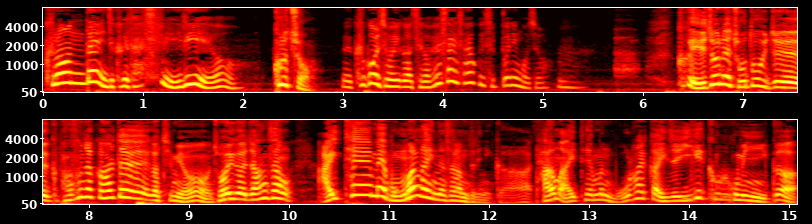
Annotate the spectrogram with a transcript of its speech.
그런데 이제 그게 사실 일이에요. 그렇죠. 네, 그걸 저희가 제가 회사에서 하고 있을 뿐인 거죠. 음. 그니까 예전에 저도 이제 그 방송 작가 할 때 같으면 저희가 이제 항상 아이템에 목말라 있는 사람들이니까 다음 아이템은 뭘 할까 이제 이게 그 고민이니까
